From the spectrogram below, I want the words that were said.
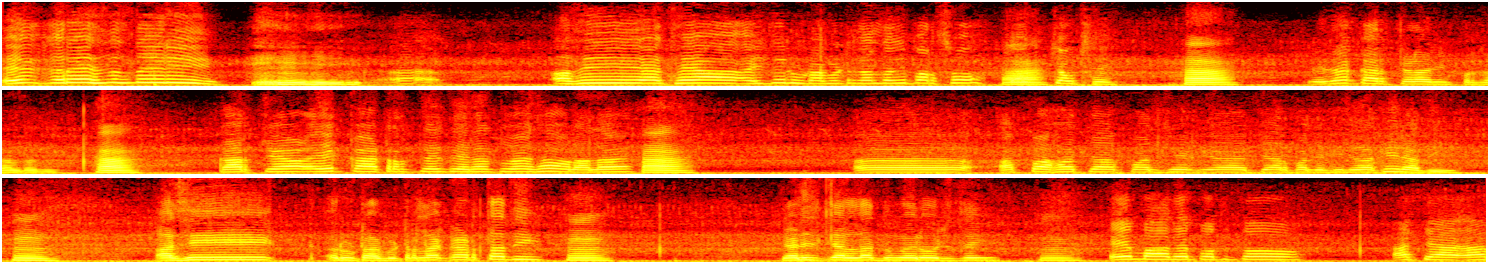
ਇਹ ਕਰੇ ਦਿੰਦੇ ਨਹੀਂ। ਅਸੀਂ ਇੱਥੇ ਆ ਇੱਥੇ ਰੂਟਾਮੀਟਰ ਚੱਲਦਾ ਸੀ ਪਰਸੋਂ ਹਾਂ। ਚੌਥੇ। ਹਾਂ। ਇਹਦਾ ਕਰਚਲਾ ਰੀਪਰ ਚੱਲਦਾ ਸੀ। ਹਾਂ। ਕਰਚਲਾ ਇਹ ਕਾਟਰ ਤੇ ਦੇਖ ਲੈ ਤੂੰ ਇਹ ਹਿਸਾਬ ਲਾ ਲੈ। ਹਾਂ। ਅਹ ਆਪਾਂ ਆਹ ਚਾਰ ਪੰਜ ਛੇ ਅਹ ਚਾਰ ਪੰਜ ਕਿਲੋ ਦਾ ਘੇਰਾ ਦੀ ਹੂੰ। ਅਸੀਂ ਰੂਟਾਮੀਟਰ ਲਾ ਕੱਢਤਾ ਸੀ। ਹੂੰ। ਜਿਹੜੀ ਚੱਲਦਾ ਦੂਏ ਲੋਚ ਤੇ। ਹੀ। ਹੂੰ। ਇਹ ਮਾਂ ਦੇ ਪੁੱਤ ਤੋਂ ਆ ਆ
